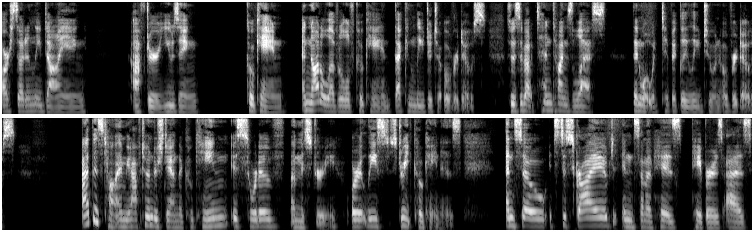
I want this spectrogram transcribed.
are suddenly dying after using cocaine and not a level of cocaine that can lead you to overdose. So it's about 10 times less than what would typically lead to an overdose. At this time, you have to understand that cocaine is sort of a mystery, or at least street cocaine is. And so it's described in some of his papers as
